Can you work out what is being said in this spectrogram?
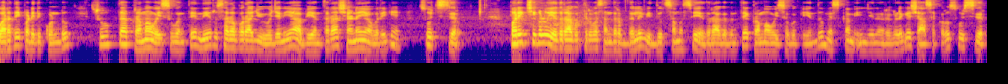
ವರದಿ ಪಡೆದುಕೊಂಡು ಸೂಕ್ತ ಕ್ರಮ ವಹಿಸುವಂತೆ ನೀರು ಸರಬರಾಜು ಯೋಜನೆಯ ಅಭಿಯಂತರ ಶೆಣೈ ಅವರಿಗೆ ಸೂಚಿಸಿದರು. ಪರೀಕ್ಷೆಗಳು ಎದುರಾಗುತ್ತಿರುವ ಸಂದರ್ಭದಲ್ಲಿ ವಿದ್ಯುತ್ ಸಮಸ್ಯೆ ಎದುರಾಗದಂತೆ ಕ್ರಮ ವಹಿಸಬೇಕು ಎಂದು ಮೆಸ್ಕಾಂ ಇಂಜಿನಿಯರ್ಗಳಿಗೆ ಶಾಸಕರು ಸೂಚಿಸಿದರು.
